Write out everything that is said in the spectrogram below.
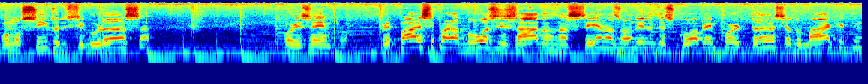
como o cinto de segurança, por exemplo. Prepare-se para boas risadas nas cenas onde ele descobre a importância do marketing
